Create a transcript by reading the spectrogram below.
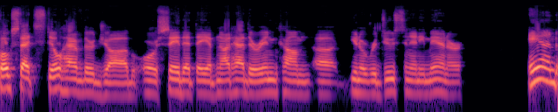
folks that still have their job or say that they have not had their income, uh, you know, reduced in any manner and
